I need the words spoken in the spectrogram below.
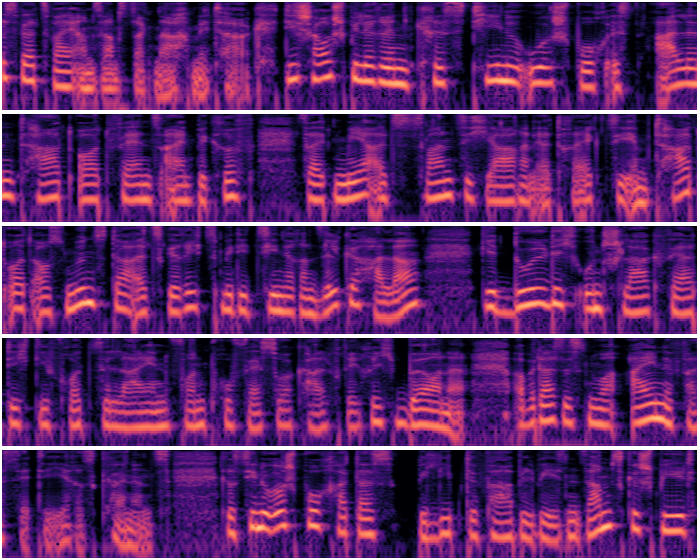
Es wäre zwei am Samstagnachmittag. Die Schauspielerin Christine Urspruch ist allen Tatort-Fans ein Begriff. Seit mehr als 20 Jahren erträgt sie im Tatort aus Münster als Gerichtsmedizinerin Silke Haller geduldig und schlagfertig die Frotzeleien von Professor Karl Friedrich Börne. Aber das ist nur eine Facette ihres Könnens. Christine Urspruch hat das beliebte Fabelwesen Sams gespielt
